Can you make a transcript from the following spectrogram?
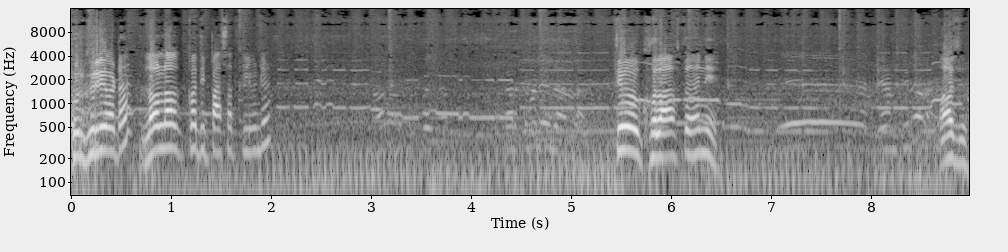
खुरखुरीबाट ल ल कति पाँच सात किलोमिटर त्यो खोला जस्तो छ नि। हजुर।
